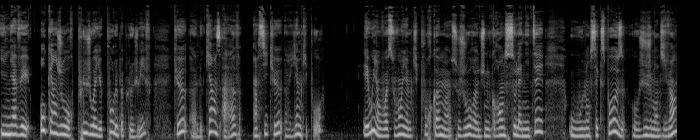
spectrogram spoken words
Il n'y avait aucun jour plus joyeux pour le peuple juif que euh, le 15 Av ainsi que euh, Yom Kippour. Et oui, on voit souvent Yom Kippour comme ce jour d'une grande solennité où l'on s'expose au jugement divin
